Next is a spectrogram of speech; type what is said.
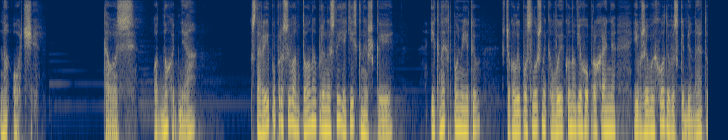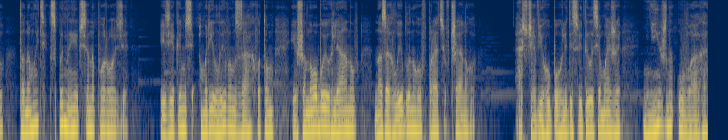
на очі. Та ось одного дня старий попросив Антона принести якісь книжки, і кнехт помітив, що коли послушник виконав його прохання і вже виходив із кабінету, то на мить спинився на порозі і з якимсь мрійливим захватом і шанобою глянув на заглибленого в працю вченого, а ще в його погляді світилася майже ніжна увага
